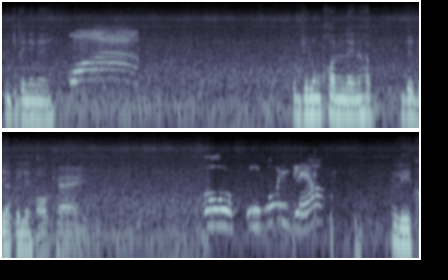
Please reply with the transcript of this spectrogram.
มันจะเป็นยังไง ผมจะลงคอนเลยนะครับ เดือดเดือดๆไปเลย Okay. โอ้เลโก้อีกแล้ว ลโค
